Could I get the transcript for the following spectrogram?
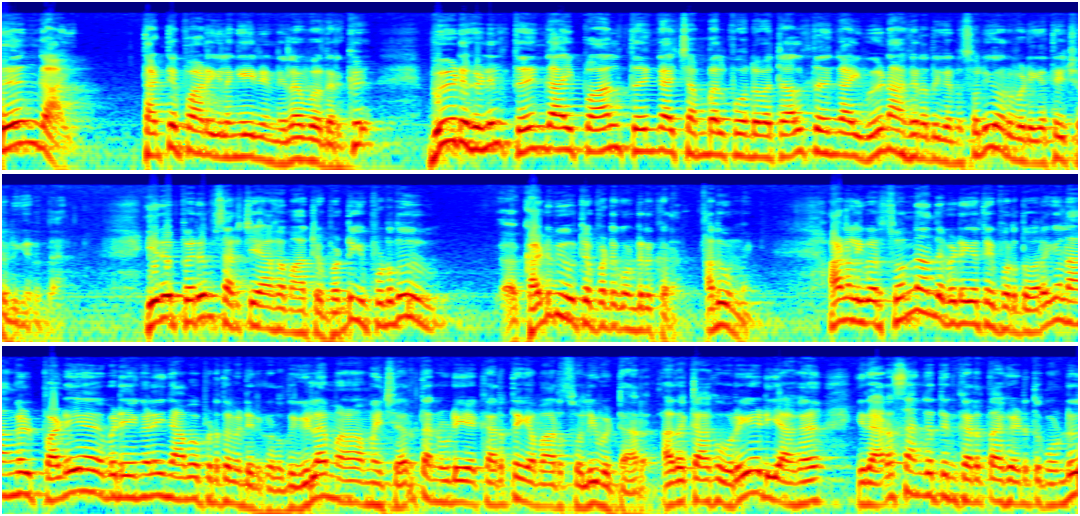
தேங்காய் தட்டுப்பாடு இலங்கையில் நிலவுவதற்கு வீடுகளில் தேங்காய் பால் தேங்காய் சம்பல் போன்றவற்றால் தேங்காய் வீணாகிறது என்று சொல்லி ஒரு விடயத்தை சொல்லியிருந்தார். இது பெரும் சர்ச்சையாக மாற்றப்பட்டு இப்பொழுது கடுவி ஊற்றப்பட்டு கொண்டிருக்கிறார். அது உண்மை. ஆனால் இவர் சொன்ன அந்த விடயத்தை பொறுத்தவரைக்கும் நாங்கள் பழைய விடயங்களை ஞாபகப்படுத்த வேண்டியிருக்கிறது. இளம் அமைச்சர் தன்னுடைய கருத்தை அவ்வாறு சொல்லிவிட்டார். அதற்காக ஒரேடியாக இது அரசாங்கத்தின் கருத்தாக எடுத்துக்கொண்டு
